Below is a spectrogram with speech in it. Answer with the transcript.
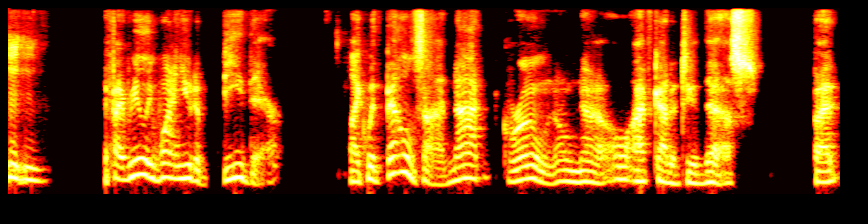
Mm-hmm. If I really want you to be there, like with bells on, not groan, oh no, I've got to do this, but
